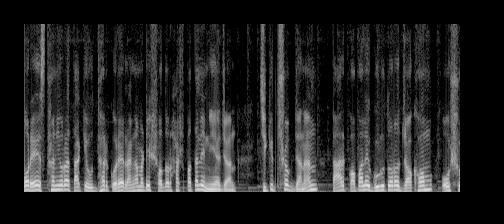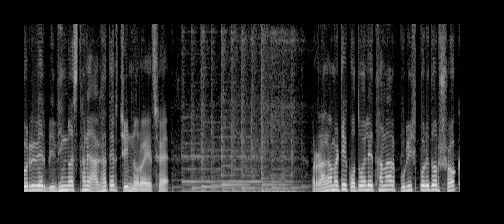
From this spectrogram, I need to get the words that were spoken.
পরে স্থানীয়রা তাকে উদ্ধার করে রাঙামাটি সদর হাসপাতালে নিয়ে যান। চিকিৎসক জানান, তার কপালে গুরুতর জখম ও শরীরের বিভিন্ন স্থানে আঘাতের চিহ্ন রয়েছে। রাঙামাটি কোতোয়ালি থানার পুলিশ পরিদর্শক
